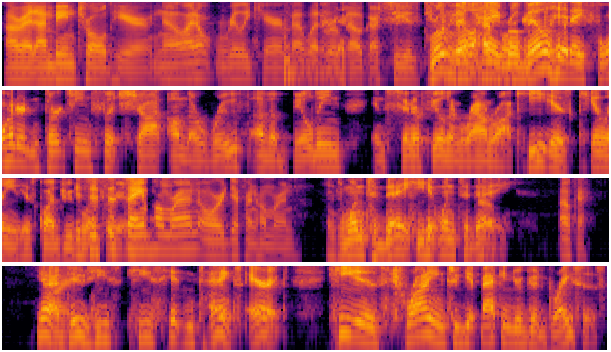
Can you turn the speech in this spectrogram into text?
All right, I'm being trolled here. No, I don't really care about what Robel Garcia is doing. Robel, hey, Robel hit a 413 foot shot on the roof of a building in center field in Round Rock. He is killing his quadruple. Is this the same home run or a different home run? It's one today. He hit one today. Oh. Okay. Yeah, right. dude, he's he's hitting tanks, Eric. He is trying to get back in your good graces.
